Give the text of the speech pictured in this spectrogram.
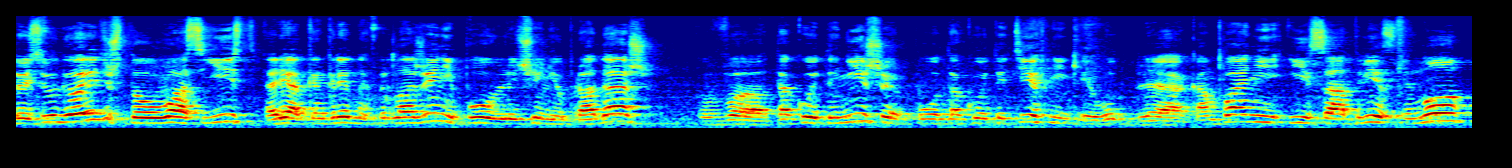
То есть вы говорите, что у вас есть ряд конкретных предложений по увеличению продаж в такой-то нише, по такой-то технике, вот для компании, и соответственно,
